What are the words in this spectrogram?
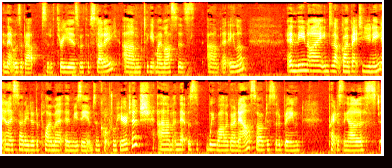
And that was about sort of three years worth of study um, to get my master's um, at Elam. And then I ended up going back to uni and I studied a diploma in museums and cultural heritage. Um, and that was a wee while ago now. So I've just sort of been practicing artist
